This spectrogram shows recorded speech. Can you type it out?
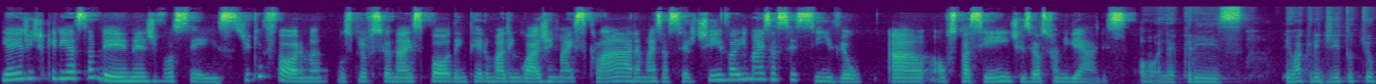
E aí a gente queria saber, né, de vocês, de que forma os profissionais podem ter uma linguagem mais clara, mais assertiva e mais acessível a, aos pacientes e aos familiares? Olha, Cris, eu acredito que o,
